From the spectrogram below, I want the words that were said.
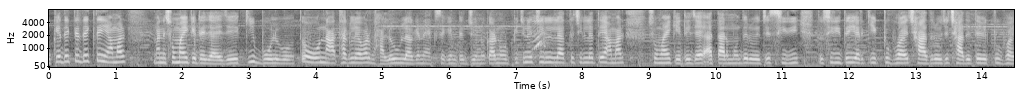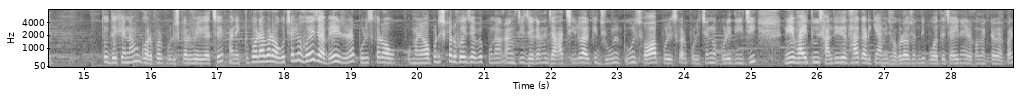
ওকে দেখতে দেখতেই আমার মানে সময় কেটে যায় যে কি বলব? তো ও না থাকলে আবার ভালোও লাগে না এক সেকেন্ডের জন্য। কারণ ওর পিছনে চিল্লাতে চিল্লাতে আমার সময় কেটে যায়। আর তার মধ্যে রয়েছে সিঁড়ি। তো সিঁড়িতেই আর কি একটু ভয়, ছাদ রয়েছে, ছাদেতেও একটু ভয়। তো দেখে নাও, ঘর পর পরিষ্কার হয়ে গেছে। মানে একটু পরে আবার অগোছালো হয়ে যাবে এটা পরিষ্কার মানে অপরিষ্কার হয়ে যাবে। কোনাকাঙ্ক্ষি যেখানে যা ছিল আর কি, ঝুল টুল সব পরিষ্কার পরিচ্ছন্ন করে দিয়েছি। নে ভাই, তুই শান্তিতে থাক আর কি, আমি ঝগড়া অশান্তি পোয়াতে চাই না, এরকম একটা ব্যাপার।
